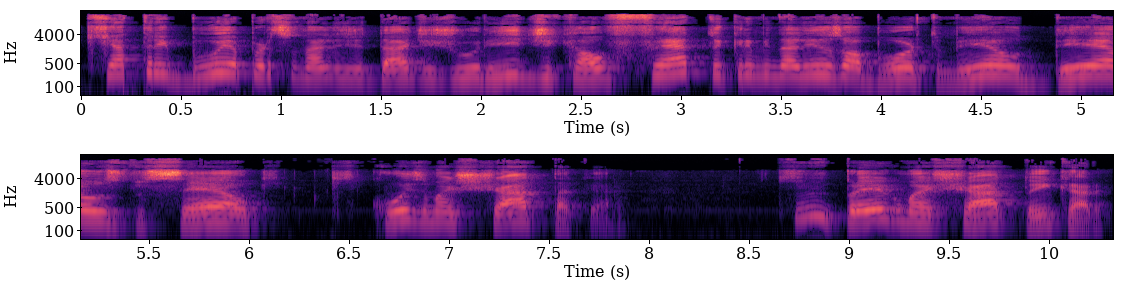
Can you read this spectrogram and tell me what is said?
Que atribui a personalidade jurídica ao feto e criminaliza o aborto. Meu Deus do céu, que, que coisa mais chata, cara. Que emprego mais chato, hein, cara?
